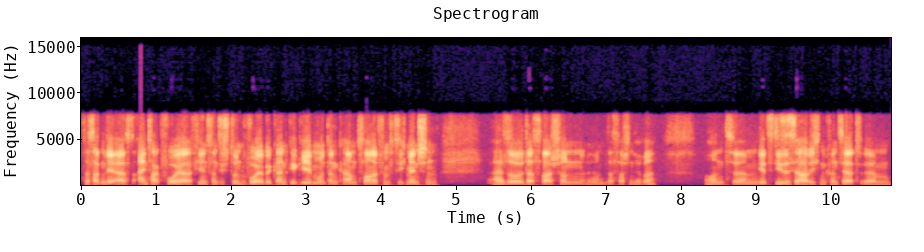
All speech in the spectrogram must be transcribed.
das hatten wir erst einen Tag vorher, 24 Stunden vorher bekannt gegeben und dann kamen 250 Menschen. Also das war schon, ähm, das war schon irre. Und ähm, jetzt dieses Jahr habe ich ein Konzert ähm,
